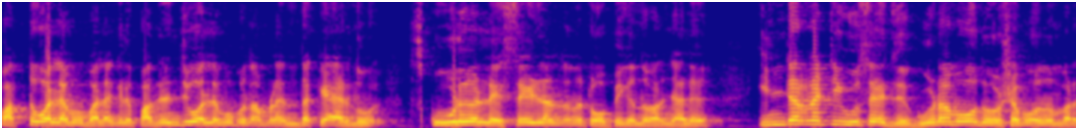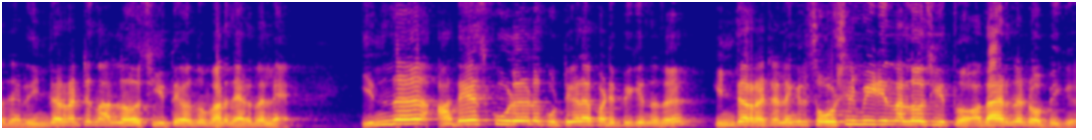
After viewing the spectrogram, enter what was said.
പത്ത് കൊല്ലം മുമ്പ് അല്ലെങ്കിൽ പതിനഞ്ച് കൊല്ലം മുമ്പ് നമ്മൾ എന്തൊക്കെയായിരുന്നു സ്കൂളുകളിൽ എസ് എഴുതാൻ തന്ന ടോപ്പിക് എന്ന് പറഞ്ഞാൽ ഇന്റർനെറ്റ് യൂസേജ് ഗുണമോ ദോഷമോ എന്നും പറഞ്ഞായിരുന്നു ഇന്റർനെറ്റ് നല്ലതോ ചീത്തയോ എന്നും പറഞ്ഞായിരുന്നല്ലേ? ഇന്ന് അതേ സ്കൂളുകൾ കുട്ടികളെ പഠിപ്പിക്കുന്നത് ഇന്റർനെറ്റ് അല്ലെങ്കിൽ സോഷ്യൽ മീഡിയ നല്ലതോ ചീത്തോ അതായിരുന്നു ടോപ്പിക്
